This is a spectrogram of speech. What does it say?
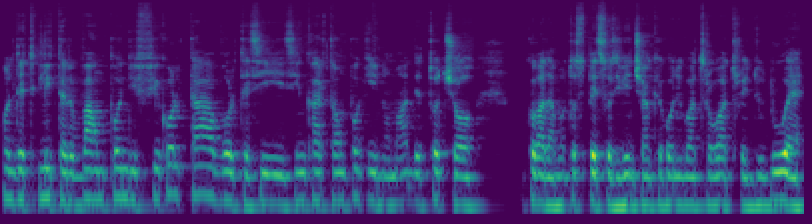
All That Glitter va un po' in difficoltà, a volte si, si incarta un pochino, ma detto ciò, comunque vada molto spesso si vince anche con i 4-4 e 2-2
